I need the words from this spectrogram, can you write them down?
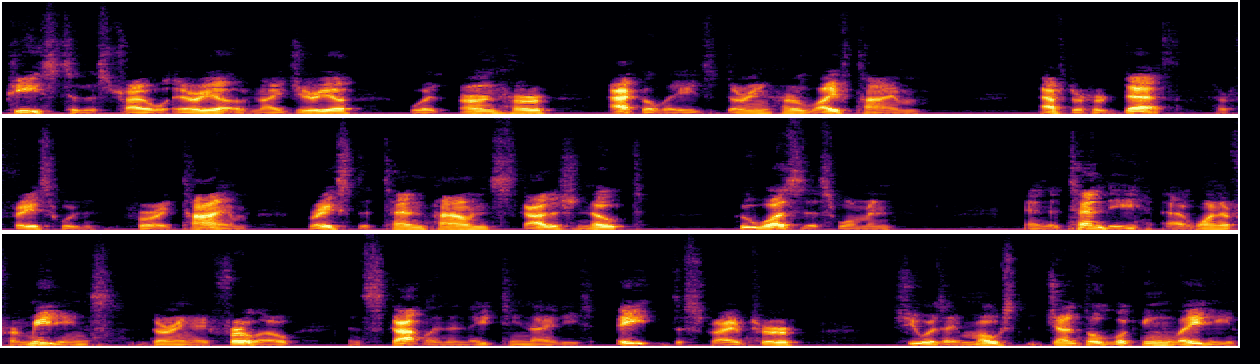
peace to this tribal area of Nigeria would earn her accolades during her lifetime. After her death, her face would, for a time, grace the ten pound Scottish note. Who was this woman? An attendee at one of her meetings during a furlough in Scotland in 1898 described her. She was a most gentle looking lady,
